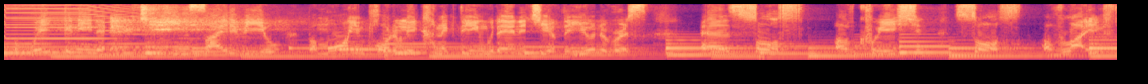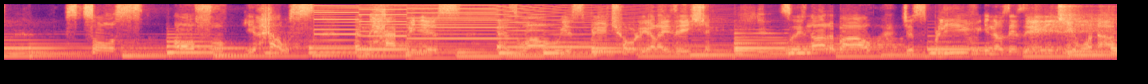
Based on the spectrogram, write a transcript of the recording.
awakening the energy inside of you, but more importantly, connecting with the energy of the universe as source of creation, source of life, source of your health and happiness as well with spiritual realization. So it's not about just believe, you know, there's energy or not.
